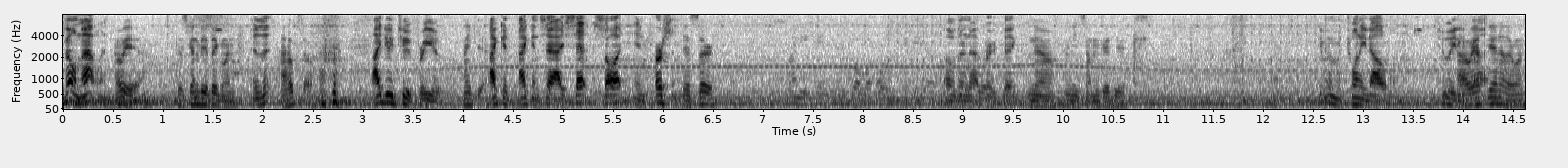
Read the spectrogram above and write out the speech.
film that one? Oh yeah, it's gonna be a big one. Is it? I hope so. I do too, for you. Thank you. I can, I can say I set, saw it in person. Yes, sir. Oh, very big. No, we need something good here. Give him a twenty dollar one. Two eighty Oh, we have to get another one.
